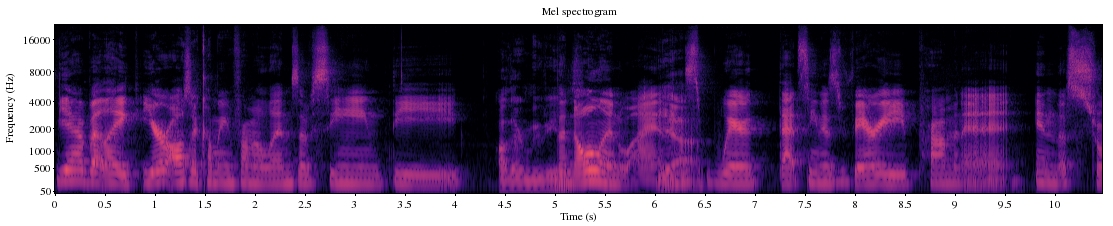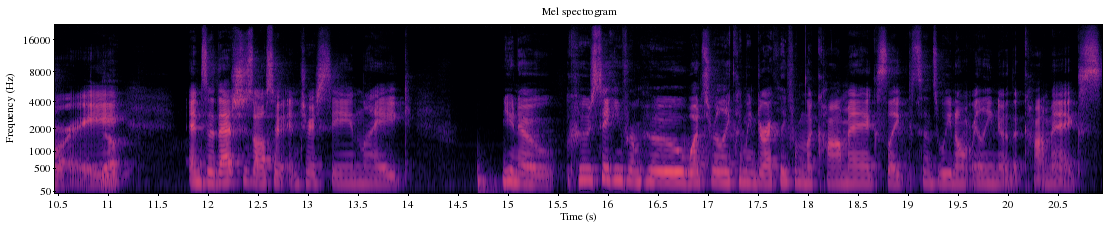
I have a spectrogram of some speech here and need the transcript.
Yeah, but like you're also coming from a lens of seeing the Other movies. the Nolan ones Yeah. where that scene is very prominent in the story. Yep. And so that's just also interesting, like, you know, who's taking from who, what's really coming directly from the comics, like, since we don't really know the comics.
